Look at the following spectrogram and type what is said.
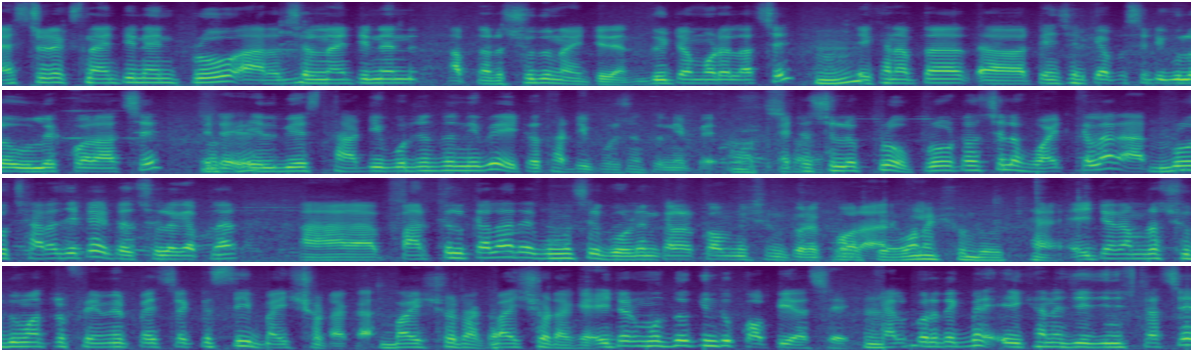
অ্যাস্ট্রোরেক্স নাইনটি নাইন প্রো আর হচ্ছে নাইনটি নাইন আপনার শুধু নাইনটি নাইন দুইটা মডেল আছে। এখানে আপনার টেনশন ক্যাপাসিটি গুলো উল্লেখ করা আছে। এটা এলবিএস থার্টি পর্যন্ত নিবে এটা থার্টি পর্যন্ত নিবে। আচ্ছা। এটা ছিল প্রো প্রোটা হচ্ছে হোয়াইট কালার আর প্রো ছাড়া যেটা এটা হচ্ছে আপনার পার্পল কালার এবং হচ্ছে গোল্ডেন কালার কম্বিনেশন করে করা অনেক সুন্দর। হ্যাঁ এইটার আমরা শুধুমাত্র ফ্রেমের প্রাইস রাখতেছি বাইশশো টাকা। বাইশশো টাকা। বাইশশো টাকা। এটার মধ্যেও কিন্তু কপি আছে। খেয়াল করে দেখবেন এইখানে যে জিনিসটা আছে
